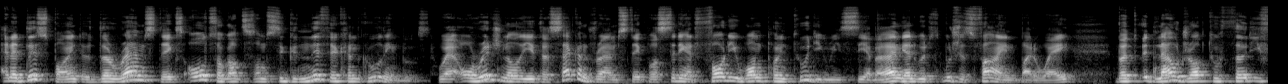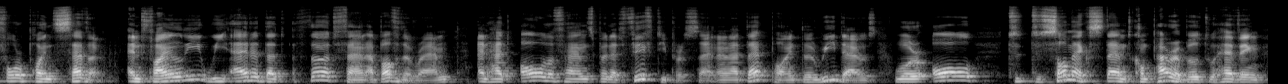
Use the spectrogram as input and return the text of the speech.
And at this point, the RAM sticks also got some significant cooling boost, where originally the second RAM stick was sitting at 41.2 degrees C above ambient, which, which is fine, by the way, but it now dropped to 34.7. And finally, we added that third fan above the RAM and had all the fans spin at 50%. And at that point, the readouts were all to, to some extent comparable to having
